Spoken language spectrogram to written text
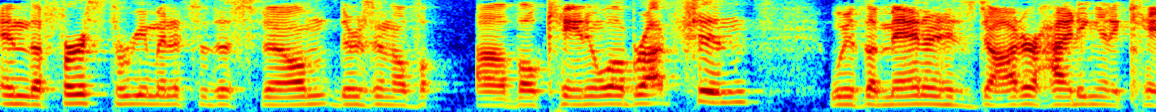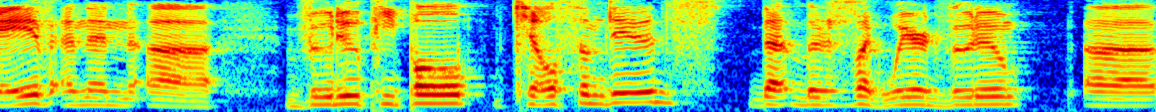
in the first three minutes of this film, there's an, a volcano eruption with a man and his daughter hiding in a cave, and then uh, voodoo people kill some dudes. That there's just like weird voodoo uh,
